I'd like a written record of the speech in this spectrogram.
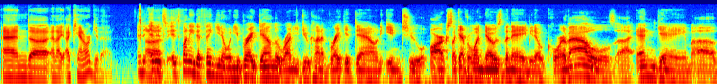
and uh, and I, I can't argue that. And, and, it's it's funny to think, you know, when you break down the run, you do kind of break it down into arcs. Like everyone knows the name, you know, Court of Owls, uh, Endgame, uh,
